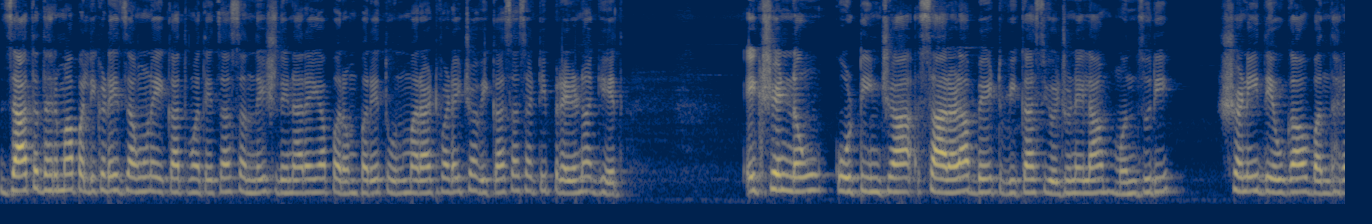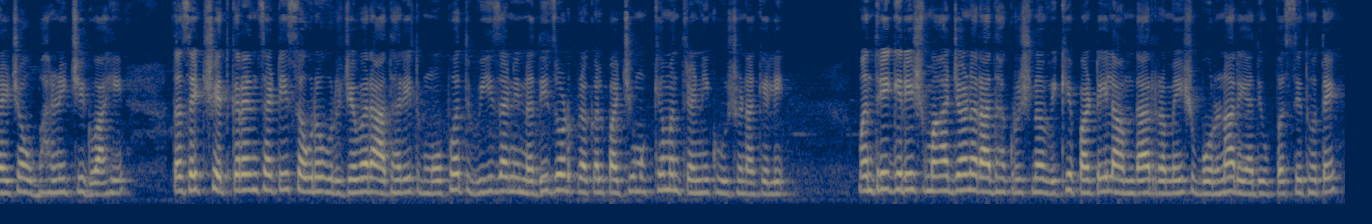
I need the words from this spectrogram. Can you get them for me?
जात धर्मापलीकडे जाऊन एकात्मतेचा संदेश देणाऱ्या या परंपरेतून मराठवाड्याच्या विकासासाठी प्रेरणा घेत एकशे नऊ कोटींच्या सारळा बेट विकास योजनेला मंजुरी शनी देवगाव बंधाऱ्याच्या उभारणीची ग्वाही तसेच शेतकऱ्यांसाठी सौर ऊर्जेवर आधारित मोफत वीज आणि नदीजोड प्रकल्पाची मुख्यमंत्र्यांनी घोषणा केली. मंत्री गिरीश महाजन राधाकृष्ण विखे पाटील आमदार रमेश बोरणार आदी उपस्थित होते.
